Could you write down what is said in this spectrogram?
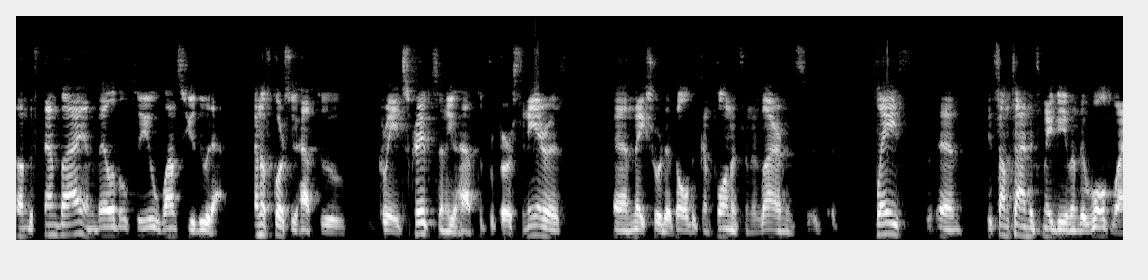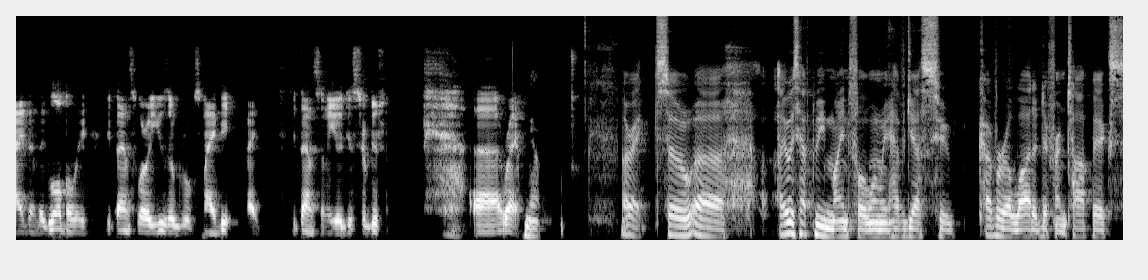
on the standby and available to you once you do that. And of course, you have to create scripts and you have to prepare scenarios and make sure that all the components and environments place and it's sometimes it's maybe even the worldwide and the globally depends where user groups might be, right? Depends on your distribution. Uh, right. Yeah. All right. So uh, I always have to be mindful when we have guests who cover a lot of different topics,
